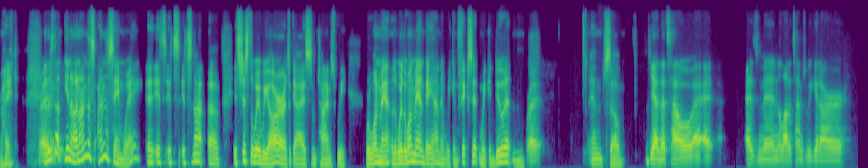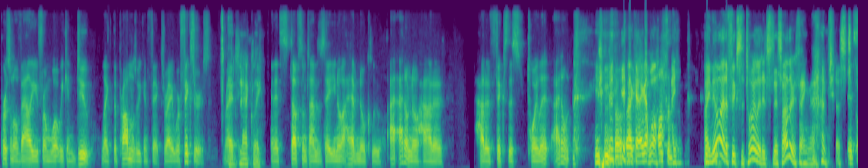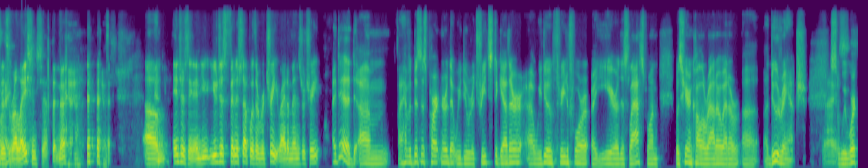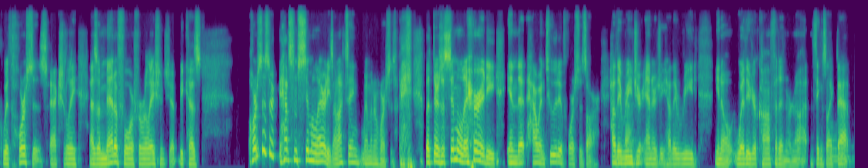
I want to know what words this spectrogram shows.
right? right? And it's not, you know, and I'm this, I'm the same way. It's, it's, it's not, uh, it's just the way we are as guys. Sometimes we, we're one man, we're the one man band, and we can fix it and we can do it, and right. And so, yeah, and that's how, I, I, as men, a lot of times we get our personal value from what we can do, like the problems we can fix. Right? We're fixers right exactly and it's tough sometimes to say you know i have no clue i, I don't know how to how to fix this toilet i don't you know yeah. like i got well, awesome. I, I, know how to fix the toilet it's this other thing that i'm just it's right? this relationship that no yeah. yes. Um interesting and you you just finished up with a retreat right a men's retreat I did. Um, I have a business partner that we do retreats together. Uh, we do three to four a year. This last one was here in Colorado at a, uh, a dude ranch. Nice. So we work with horses actually as a metaphor for relationship because horses are, have some similarities. I'm not saying women are horses, okay, but there's a similarity in that how intuitive horses are, how they read your energy, how they read, you know, whether you're confident or not, and things like that. Mm.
